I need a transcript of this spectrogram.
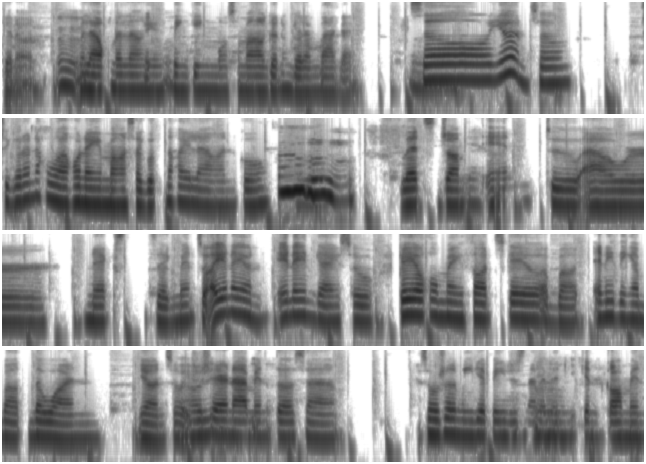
Ganon. mm, Malawak na lang yung thinking mo sa mga ganon-ganon bagay. So, yun. So, siguro nakuha ko na yung mga sagot na kailangan ko. Let's jump Yeah. into our next segment. So, ayun na yun. Ayun na yun, guys. So, kayo kung may thoughts kayo about anything about the one, yun. So, Oh, i-share namin to sa social media pages namin and Mm. you can comment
